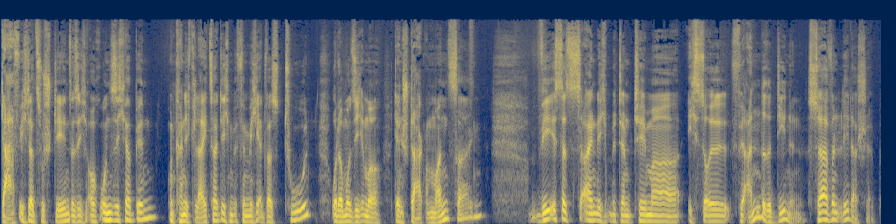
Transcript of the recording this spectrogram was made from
Darf ich dazu stehen, dass ich auch unsicher bin? Und kann ich gleichzeitig für mich etwas tun? Oder muss ich immer den starken Mann zeigen? Wie ist das eigentlich mit dem Thema, ich soll für andere dienen? Servant Leadership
